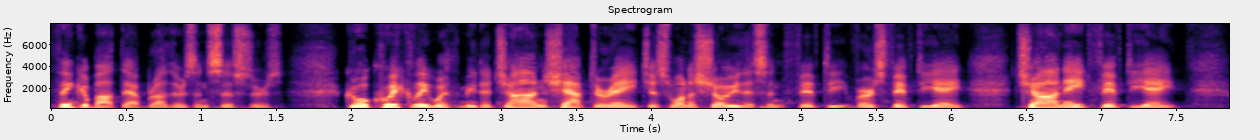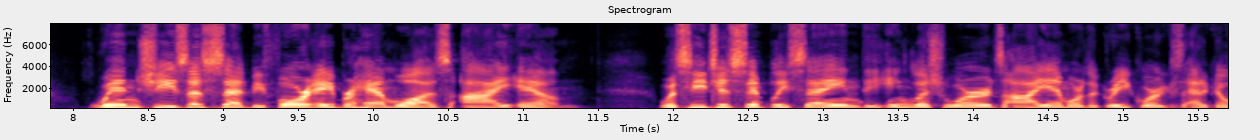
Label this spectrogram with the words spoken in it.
Think about that, brothers and sisters. Go quickly with me to John chapter 8. Just want to show you this in 50, verse 58. John 8 58. When Jesus said, Before Abraham was, I am, was he just simply saying the English words I am or the Greek words ego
